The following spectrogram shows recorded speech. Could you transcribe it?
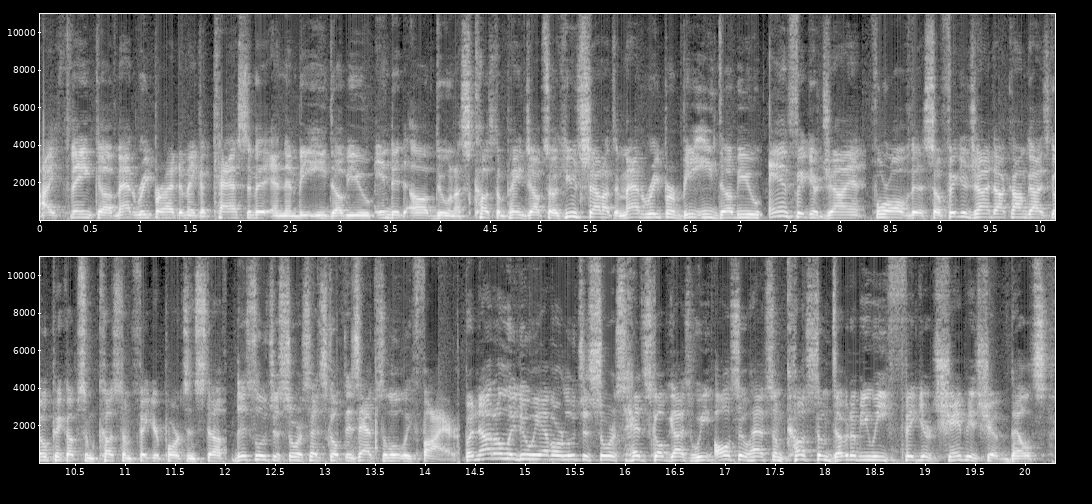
I think uh, Mad Reaper had to make a cast of it, and then BEW ended up doing a custom paint job. So huge shout out to Mad Reaper, BEW, and Figure Giant for all of this. So FigureGiant.com, guys, go pick up some custom figure parts and stuff. This Luchasaurus head sculpt is absolutely fire. But not only do we have our Luchasaurus head sculpt, guys, we also have some custom WWE Figure Championship belts,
